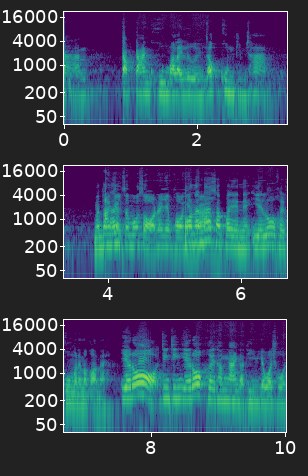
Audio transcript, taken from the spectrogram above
การณ์ กับการคุมอะไรเลย แล้วคุมทีมชาติ มันตออะนอนั้ย่านงสโมสรนะยังพอตเห็อนนนั้นบ้าถ้าง สเปนเนี่ยเอโร่เคยคุมอะไรมาก่อนไหม เอโร่จริง ๆ เอโร่เคยทำงานกับทีมเยาวชน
